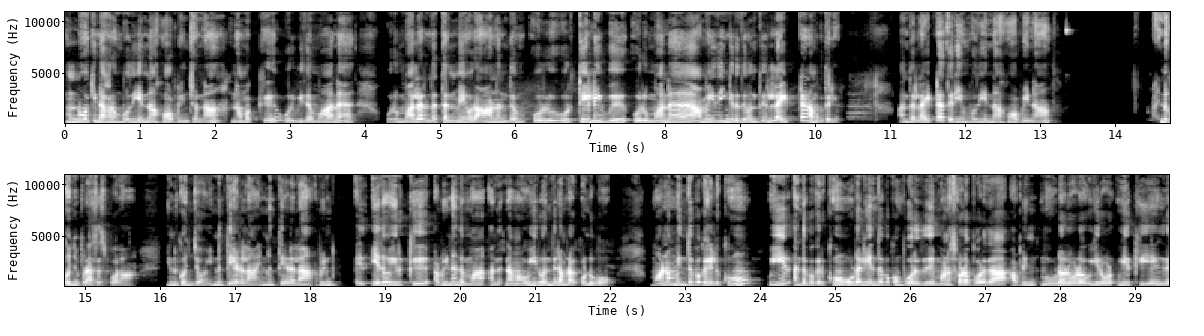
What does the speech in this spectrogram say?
முன்னோக்கி நகரும்போது என்னாகும் அப்படின்னு சொன்னால் நமக்கு ஒரு விதமான ஒரு மலர்ந்த தன்மை ஒரு ஆனந்தம் ஒரு ஒரு தெளிவு ஒரு மன அமைதிங்கிறது வந்து லைட்டாக நமக்கு தெரியும். அந்த லைட்டாக தெரியும் போது என்னாகும் அப்படின்னா இன்னும் கொஞ்சம் ப்ராசஸ் போகலாம் இன்னும் கொஞ்சம் இன்னும் தேடலாம் இன்னும் தேடலாம் அப்படின்னு ஏதோ இருக்குது அப்படின்னு அந்த ம அந்த நம்ம உயிர் வந்து நம்மளை கொண்டு போவோம் மனம் இந்த பக்கம் இழுக்கும் உயிர் அந்த பக்கம் இருக்கும் உடல் எந்த பக்கம் போகிறது மனசோட போகிறதா அப்படின்னு உடலோட உயிரோ உயிருக்கு எங்க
